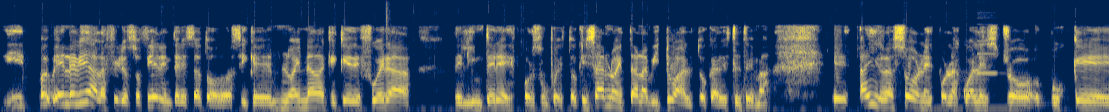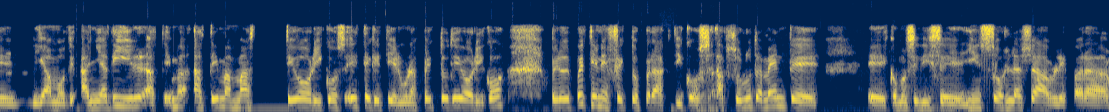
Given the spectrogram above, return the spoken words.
y pues, en realidad a la filosofía le interesa todo, así que no hay nada que quede fuera del interés, por supuesto. Quizás no es tan habitual tocar este tema. Eh, hay razones por las cuales yo busqué, digamos, añadir a, tema- a temas más teóricos, este que tiene un aspecto teórico, pero después tiene efectos prácticos, absolutamente, eh, como se dice, insoslayables para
